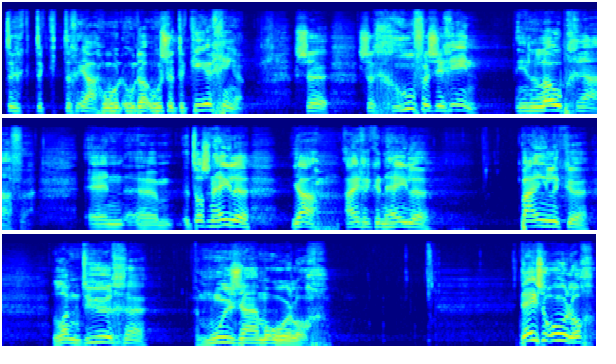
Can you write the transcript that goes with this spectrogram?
te, te, ja, hoe, hoe, dat, hoe ze tekeer gingen. Ze, ze groeven zich in, in loopgraven. En um, het was een hele, ja, eigenlijk een hele pijnlijke, langdurige, moeizame oorlog. Deze oorlog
